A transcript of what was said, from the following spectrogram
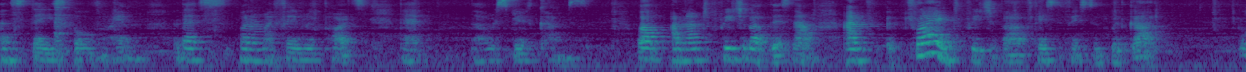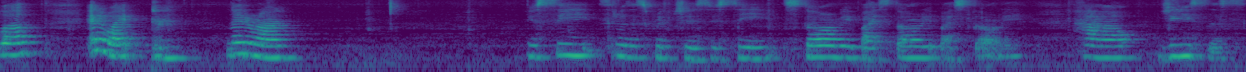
and stays over him. And that's one of my favorite parts, that the Holy Spirit comes. Well, I'm not to preach about this now. I'm trying to preach about face-to-face -face with God. Well, anyway, later on, you see through the scriptures, you see story by story by story, how Jesus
